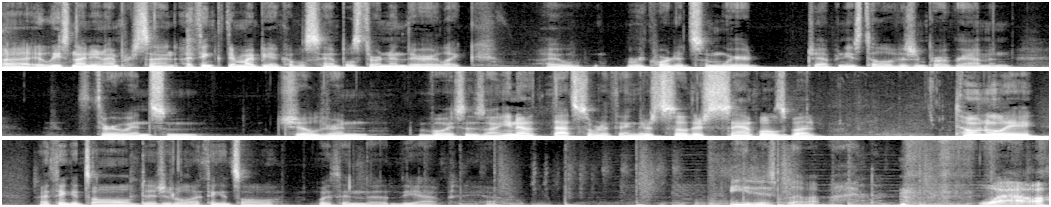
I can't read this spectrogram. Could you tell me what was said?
Uh, at least ninety nine percent. I think there might be a couple samples thrown in there. Like I recorded some weird Japanese television program and threw in some children voices. You know that sort of thing. There's so there's samples, but tonally, I think it's all digital. I think it's all within the the app. Yeah. You just blew my mind. wow.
